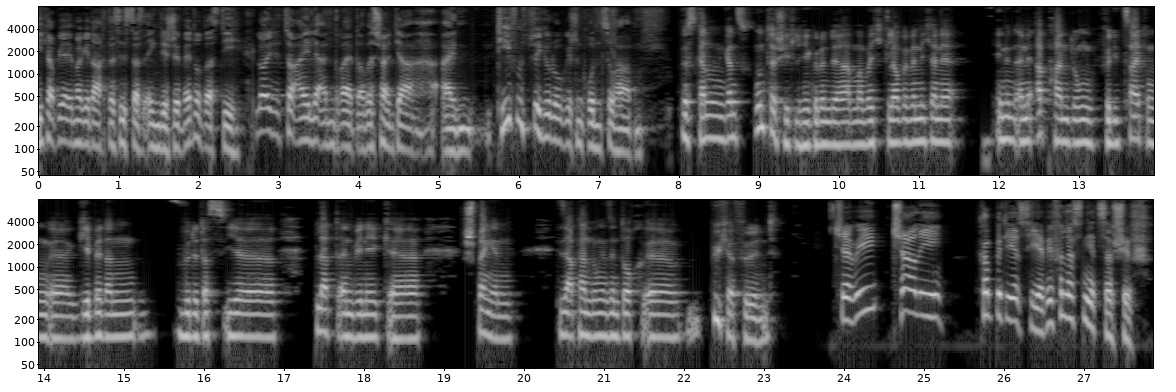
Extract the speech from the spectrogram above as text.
Ich habe ja immer gedacht, das ist das englische Wetter, das die Leute zur Eile antreibt, aber es scheint ja einen tiefen psychologischen Grund zu haben. Es kann ganz unterschiedliche Gründe haben, aber ich glaube, wenn ich eine Ihnen eine Abhandlung für die Zeitung äh, gebe, dann würde das ihr Blatt ein wenig äh, sprengen. Diese Abhandlungen sind doch äh, bücherfüllend. Jerry, Charlie, kommt bitte jetzt her. Wir verlassen jetzt das Schiff.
